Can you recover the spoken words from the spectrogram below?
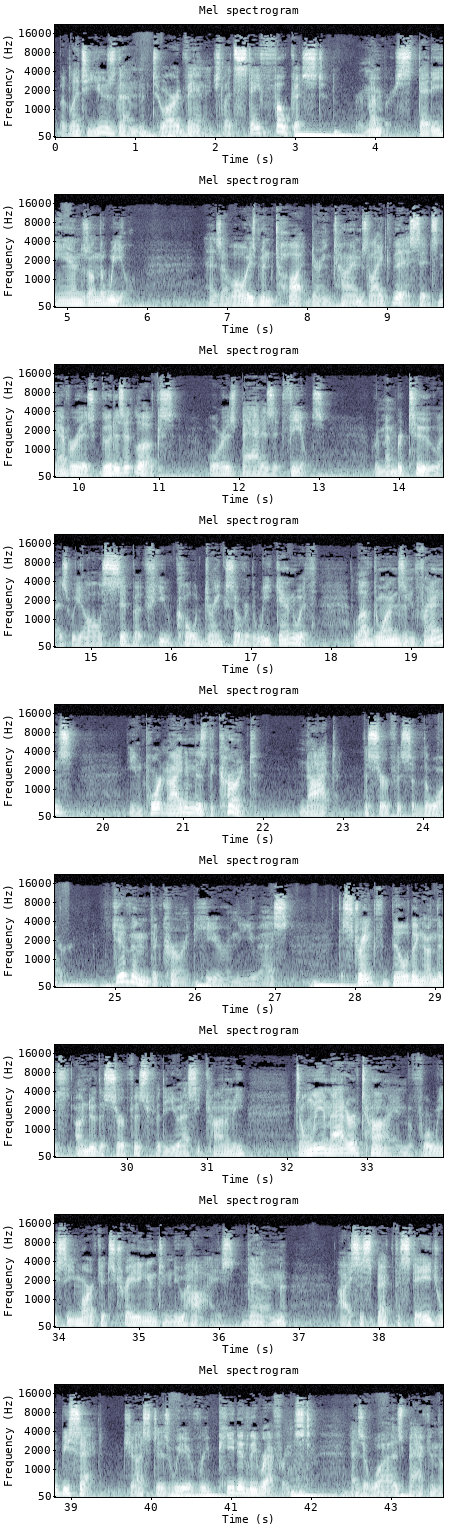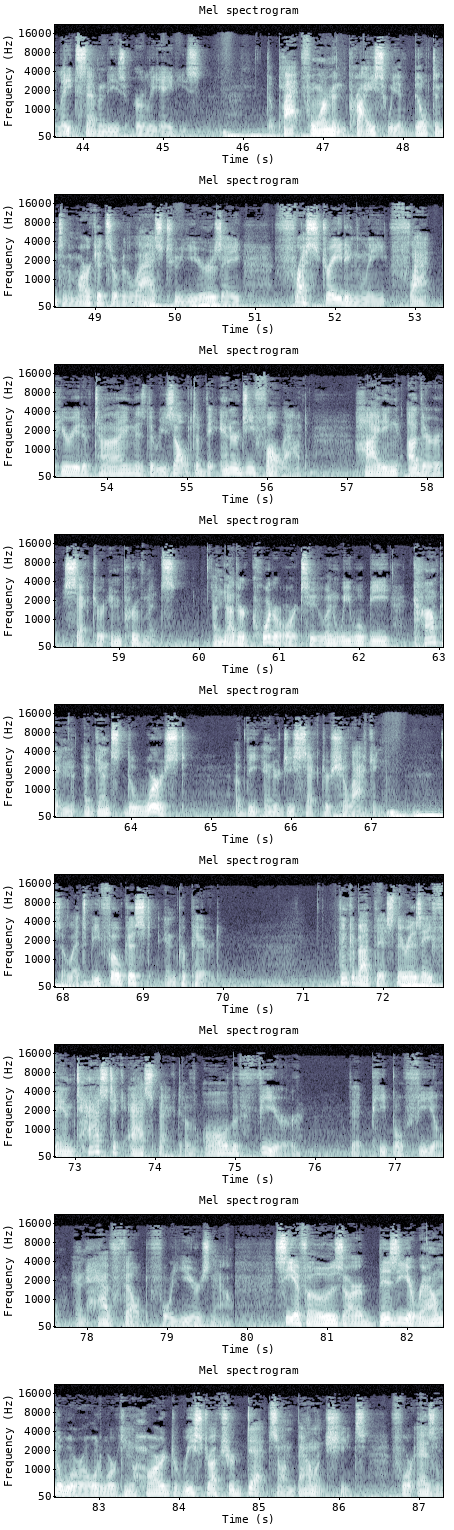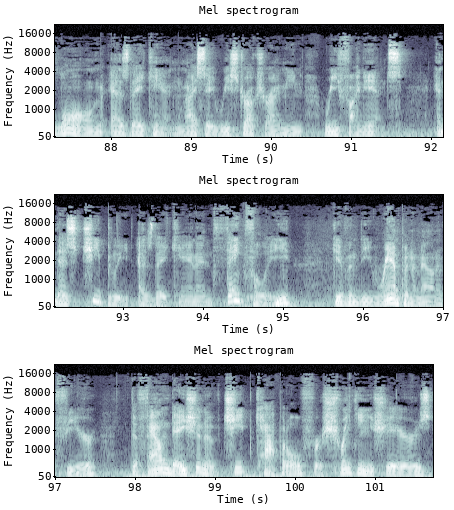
But let's use them to our advantage. Let's stay focused. Remember, steady hands on the wheel. As I've always been taught during times like this, it's never as good as it looks or as bad as it feels. Remember, too, as we all sip a few cold drinks over the weekend with loved ones and friends, the important item is the current, not the surface of the water. Given the current here in the U.S., the strength building under, under the surface for the U.S. economy, it's only a matter of time before we see markets trading into new highs. Then, I suspect the stage will be set, just as we have repeatedly referenced, as it was back in the late 70s, early 80s. The platform and price we have built into the markets over the last two years, a frustratingly flat period of time, is the result of the energy fallout hiding other sector improvements another quarter or two, and we will be comping against the worst of the energy sector shellacking. So let's be focused and prepared. Think about this there is a fantastic aspect of all the fear that people feel and have felt for years now. CFOs are busy around the world working hard to restructure debts on balance sheets for as long as they can. When I say restructure, I mean refinance, and as cheaply as they can. And thankfully, given the rampant amount of fear, the foundation of cheap capital for shrinking shares,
